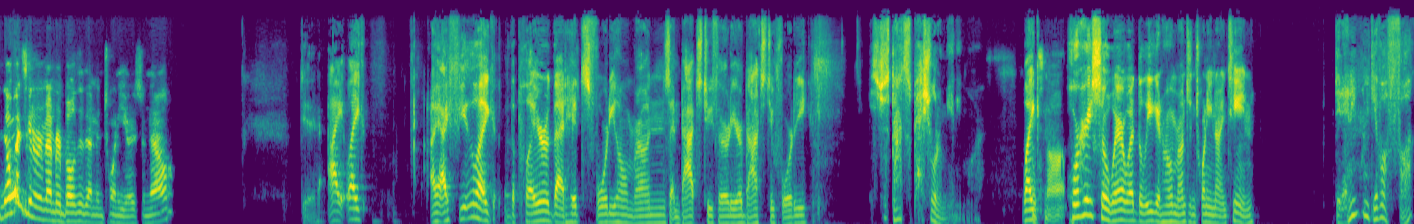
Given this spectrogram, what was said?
no one's gonna remember both of them in twenty years from now. Dude, I like I, I feel like the player that hits 40 home runs and bats 230 or bats 240 it's just not special to me anymore. Like it's not. Jorge Soler led the league in home runs in 2019. Did anyone give a fuck?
